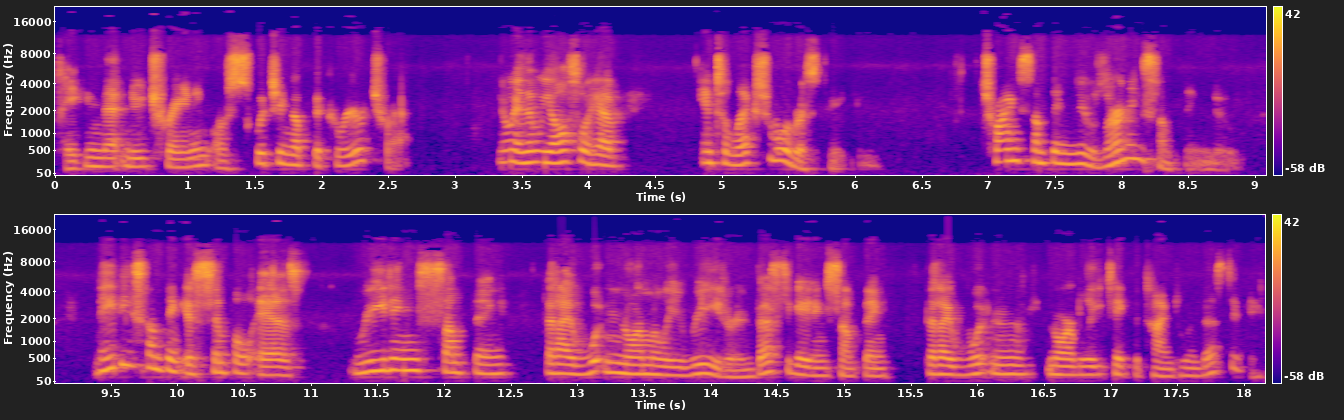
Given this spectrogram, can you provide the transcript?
taking that new training or switching up the career track. You know, and then we also have intellectual risk taking, trying something new, learning something new. Maybe something as simple as reading something that I wouldn't normally read or investigating something that I wouldn't normally take the time to investigate.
